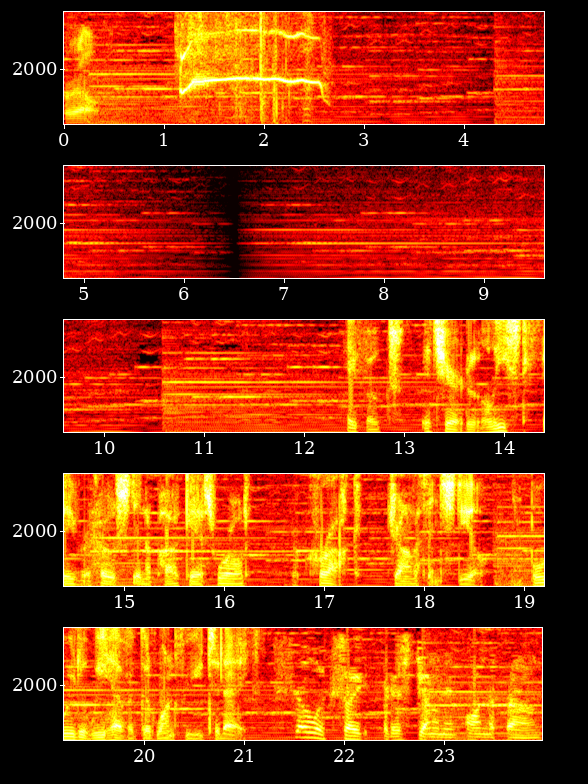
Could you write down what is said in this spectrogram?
or else. Hey folks, it's your least favorite host in the podcast world, the Croc, Jonathan Steele. And boy, do we have a good one for you today. So excited for this gentleman on the phone.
